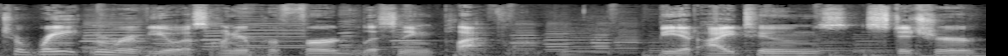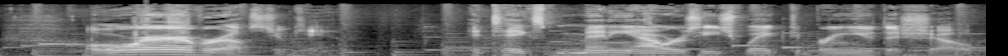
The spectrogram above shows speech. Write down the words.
to rate and review us on your preferred listening platform, be it iTunes, Stitcher, or wherever else you can? It takes many hours each week to bring you this show,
